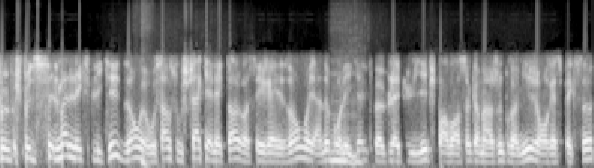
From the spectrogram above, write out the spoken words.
peux, je peux difficilement l'expliquer, disons, au sens où chaque électeur a ses raisons. Il y en a pour hmm. lesquels qui peuvent l'appuyer puis pas avoir ça comme enjeu premier. On respecte ça.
